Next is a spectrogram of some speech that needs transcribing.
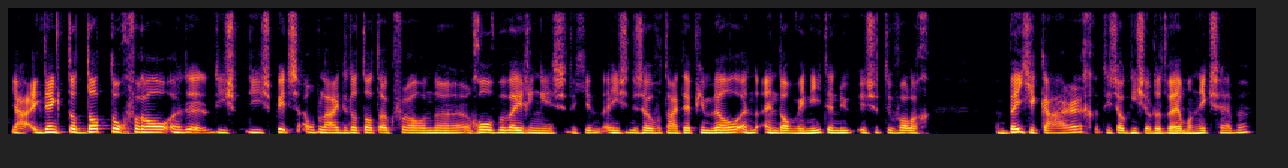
Ja, ik denk dat dat toch vooral, eh, die, die spits opleiden, dat dat ook vooral een, eh, een golfbeweging is. Dat je eens in de zoveel tijd heb je hem wel en, en dan weer niet. En nu is het toevallig een beetje karig. Het is ook niet zo dat we helemaal niks hebben.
